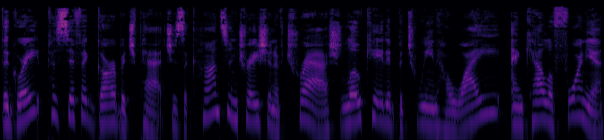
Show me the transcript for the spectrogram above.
The Great Pacific Garbage Patch is a concentration of trash located between Hawaii and California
